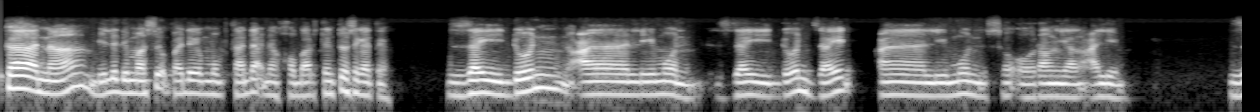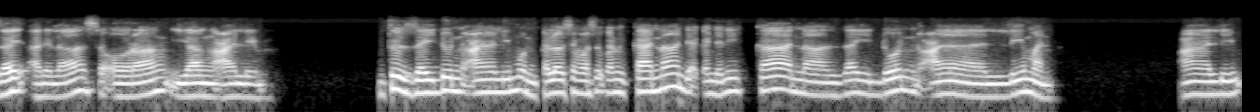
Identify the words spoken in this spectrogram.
kana bila dimasuk pada mubtada dan khabar contoh saya kata Zaidun alimun. Zaidun Zaid alimun seorang yang alim. Zaid adalah seorang yang alim. Itu Zaidun alimun. Kalau saya masukkan kana dia akan jadi kana Zaidun aliman. Alim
